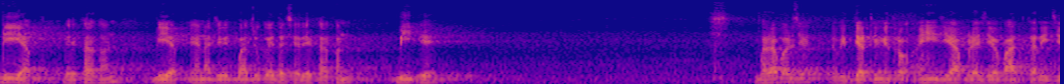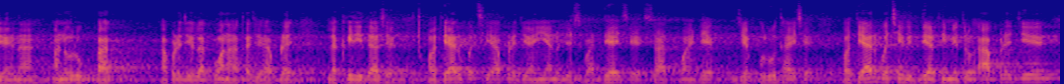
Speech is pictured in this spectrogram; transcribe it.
ડી એફ, રેખાખંડ ડી એફ. એના જેવી બાજુ કઈ થશે? રેખાખંડ બી એ. બરાબર છે? વિદ્યાર્થી મિત્રો, અહીં જે આપણે જે વાત કરી જે એના અનુરૂપ ભાગ આપણે જે લખવાના હતા, જે આપણે લખી દીધા છે. હવે ત્યાર પછી આપણે જે અહીંયાનું જે સ્વાધ્યાય છે, સાત પોઈન્ટ એક, જે પૂરું થાય છે. હવે ત્યાર પછી વિદ્યાર્થી મિત્રો, આપણે જે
